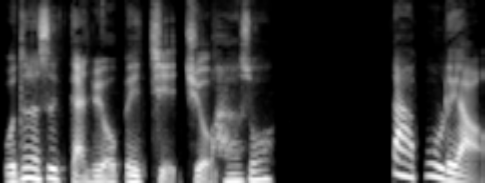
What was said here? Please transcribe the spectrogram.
我真的是感觉有被解救。他说大不了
